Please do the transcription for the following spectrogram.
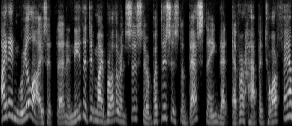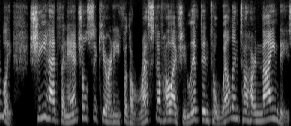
I didn't realize it then, and neither did my brother and sister, but this is the best thing that ever happened to our family. She had financial security for the rest of her life. She lived into well into her 90s.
